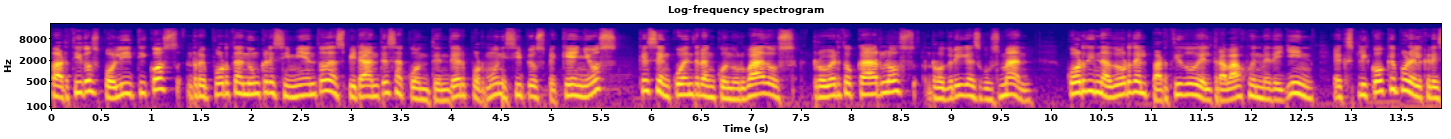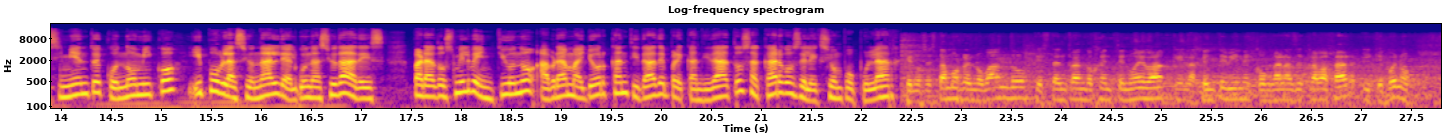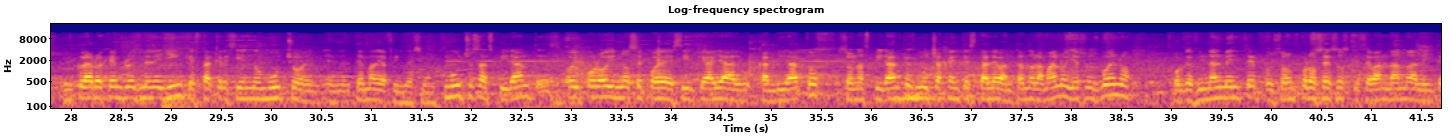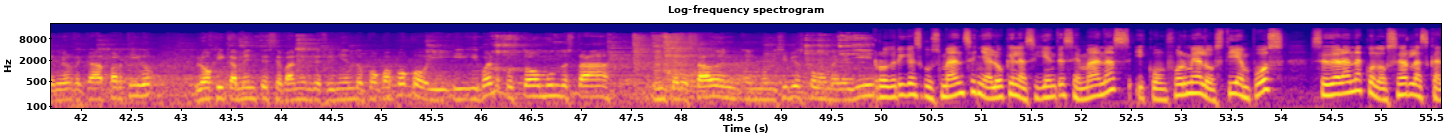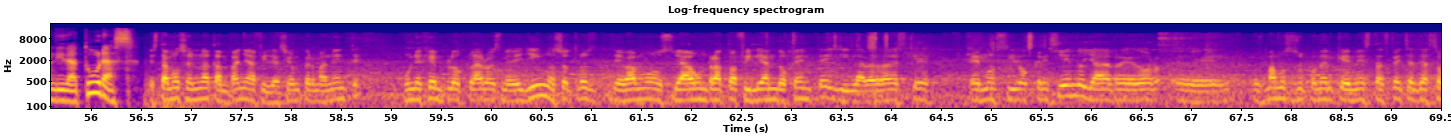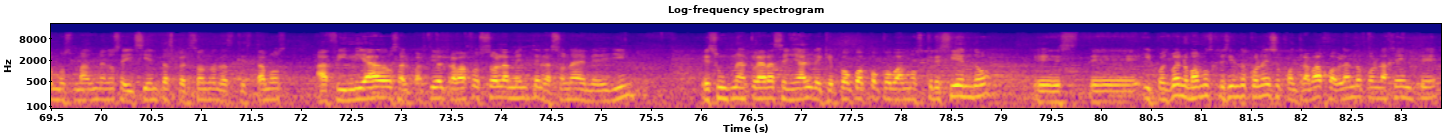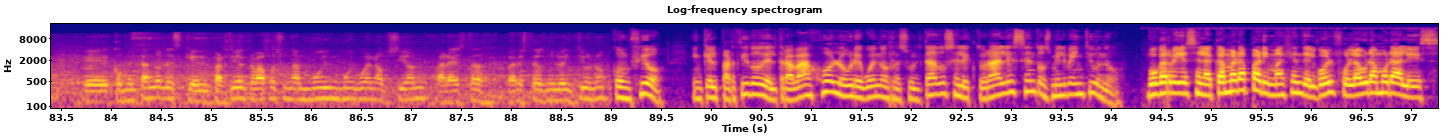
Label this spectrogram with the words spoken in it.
partidos políticos reportan un crecimiento de aspirantes a contender por municipios pequeños que se encuentran conurbados. Roberto Carlos Rodríguez Guzmán, coordinador del Partido del Trabajo en Medellín, explicó que por el crecimiento económico y poblacional de algunas ciudades, para 2021 habrá mayor cantidad de precandidatos a cargos de elección popular. Que nos estamos renovando, que está entrando gente nueva, que la gente viene con ganas de trabajar y que, bueno, un claro ejemplo es Medellín, que está creciendo mucho en, el tema de afiliación. Muchos aspirantes, hoy por hoy no se puede decir que haya candidatos, son aspirantes, mucha gente está levantando la mano y eso es bueno porque finalmente pues, son procesos que se van dando al interior de cada partido, lógicamente se van a ir definiendo poco a poco y, bueno, pues todo el mundo está interesado en, en, municipios como Medellín. Rodríguez Guzmán señaló que en las siguientes semanas y conforme a los tiempos se darán a conocer las candidaturas. Estamos en una campaña de afiliación permanente. Un ejemplo claro es Medellín. Nosotros llevamos ya un rato afiliando gente y la verdad es que hemos ido creciendo, ya alrededor, eh, pues vamos a suponer que en estas fechas ya somos más o menos 600 personas las que estamos afiliados al Partido del Trabajo solamente en la zona de Medellín. Es una clara señal de que poco a poco vamos creciendo. Este, y pues bueno, vamos creciendo con eso, con trabajo, hablando con la gente, eh, comentándoles que el Partido del Trabajo es una muy, muy buena opción para, esta, para este 2021. Confió en que el Partido del Trabajo logre buenos resultados electorales en 2021. Boga Reyes en la cámara para imagen del Golfo, Laura Morales.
